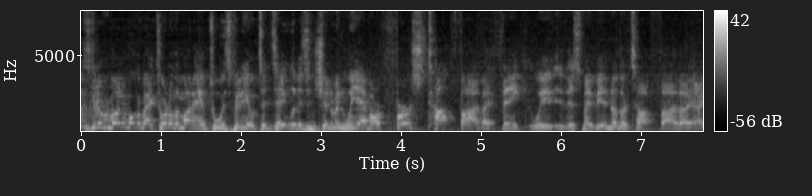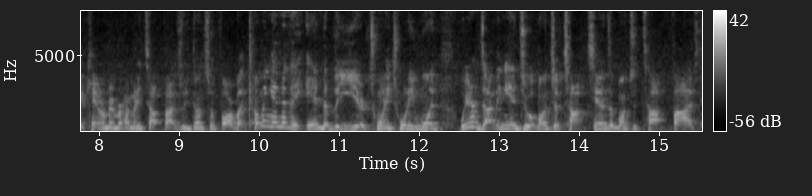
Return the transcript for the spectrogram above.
What is good everybody? Welcome back to another My Damn Toys video. Today, ladies and gentlemen, we have our first top five, I think. We This may be another top five. I, I can't remember how many top fives we've done so far, but coming into the end of the year, 2021, we are diving into a bunch of top 10s, a bunch of top fives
